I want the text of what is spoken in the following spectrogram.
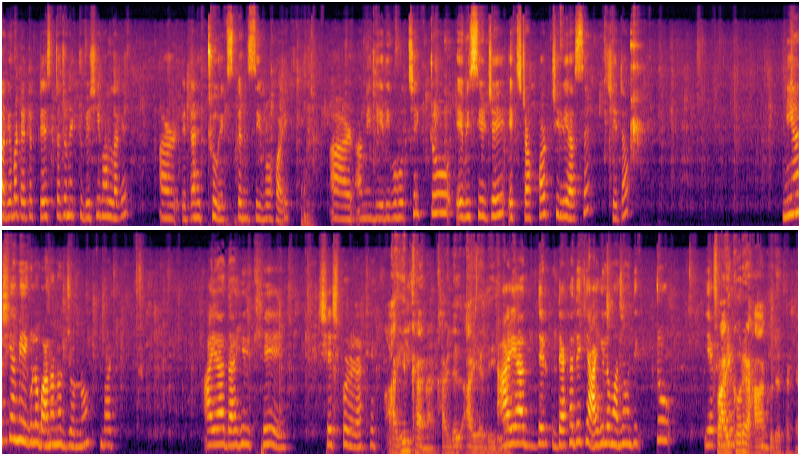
লাগে বাট এটার টেস্টটা যেন একটু বেশি ভালো লাগে, আর এটা একটু এক্সপেন্সিভও হয়। আর আমি দিয়ে দিব হচ্ছে একটু এবিসির যে এক্সট্রা হট চিলি আছে সেটা। নিয়ে আসি আমি এগুলো বানানোর জন্য বাট আয়া দাহিল খেয়ে শেষ করে রাখে। আহিল খায় না খাইলে আইয়া দিই আয়াদের দেখা দেখি আহিলও মাঝে মধ্যে একটু ইয়ে ফ্রাই করে। করে হা করে থাকে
